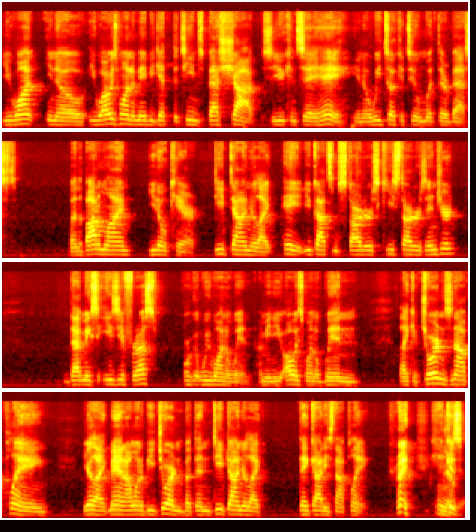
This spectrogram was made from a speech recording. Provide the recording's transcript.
you want, you know, you always want to maybe get the team's best shot so you can say, hey, you know, we took it to them with their best. But the bottom line, you don't care. Deep down, you're like, hey, you got some starters, key starters injured. That makes it easier for us. We're, we want to win. I mean, you always want to win. Like if Jordan's not playing, you're like, man, I want to beat Jordan. But then deep down, you're like, thank God he's not playing, right? Because yeah.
